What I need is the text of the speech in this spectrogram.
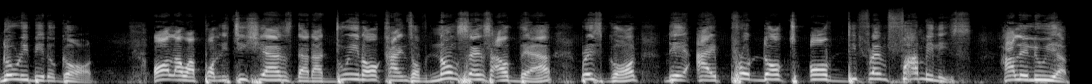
Glory be to God. All our politicians that are doing all kinds of nonsense out there, praise God, they are product of different families. Hallelujah.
